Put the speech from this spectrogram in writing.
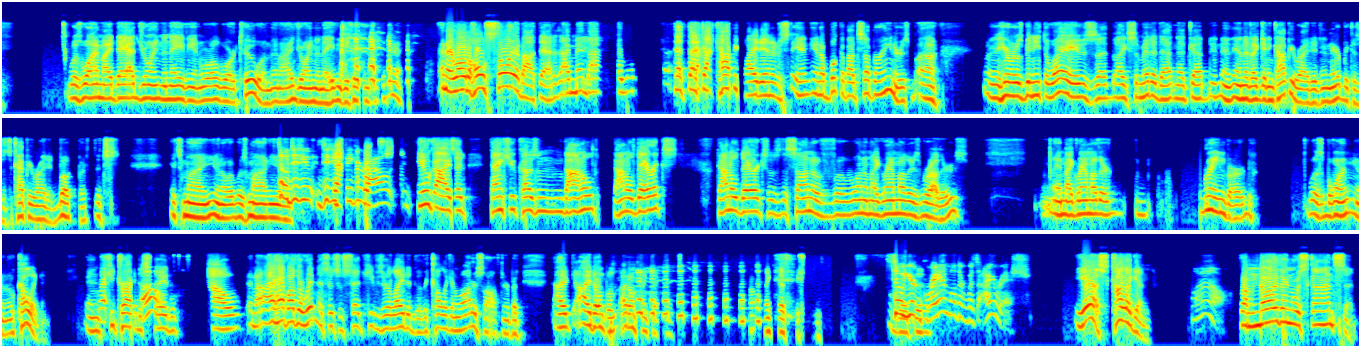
was why my dad joined the Navy in World War II, and then I joined the Navy because of my dad. And I wrote a whole story about that. And I meant I wrote that that got copyrighted in a, in, in a book about submariners. Uh, Heroes Beneath the Waves. Uh, I submitted that, and that got and ended up getting copyrighted in there because it's a copyrighted book. But it's it's my you know it was my. So uh, did you did you figure out? you guys said thanks you cousin Donald Donald Derricks. Donald Derricks was the son of uh, one of my grandmother's brothers, and my grandmother Greenberg was born, you know, Culligan, and Right. she tried to Oh. say that how, and I have other witnesses who said she was related to the Culligan water softener, but I I don't I don't think that I don't think that's the case. So But, your uh, grandmother was Irish. Yes, Culligan. Wow. from northern Wisconsin.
